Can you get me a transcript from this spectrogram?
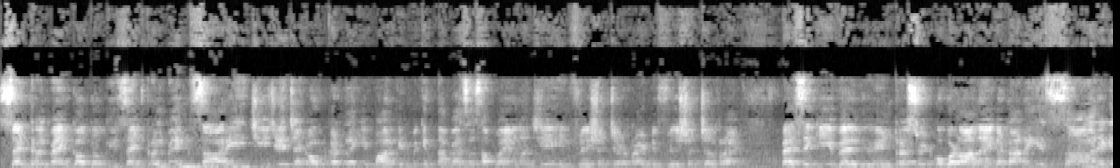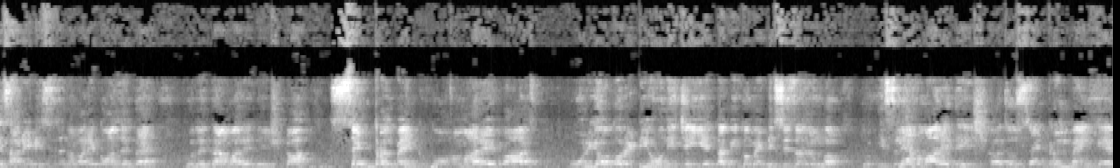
सेंट्रल बैंक का। क्योंकि सेंट्रल बैंक सारी चीज़ें चेकआउट करता है कि मार्केट में कितना पैसा सप्लाई होना चाहिए। इन्फ्लेशन चल रहा है डिफ्लेशन चल रहा है। पैसे की वैल्यू इंटरेस्ट रेट को बढ़ाना है, घटाना है, ये सारे के सारे डिसीज़न हमारे कौन लेता है? वो लेता है हमारे देश का सेंट्रल बैंक तो हमारे पास पूरी अथॉरिटी होनी चाहिए, तभी तो मैं डिसीज़न लूँगा। तो इसलिए हमारे देश का जो सेंट्रल बैंक है,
